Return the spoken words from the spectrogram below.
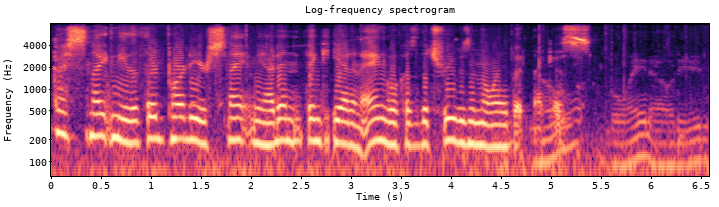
Guy sniped me. The third party or sniped me. I didn't think he had an angle because the tree was in the way, but I guess. bueno, dude.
